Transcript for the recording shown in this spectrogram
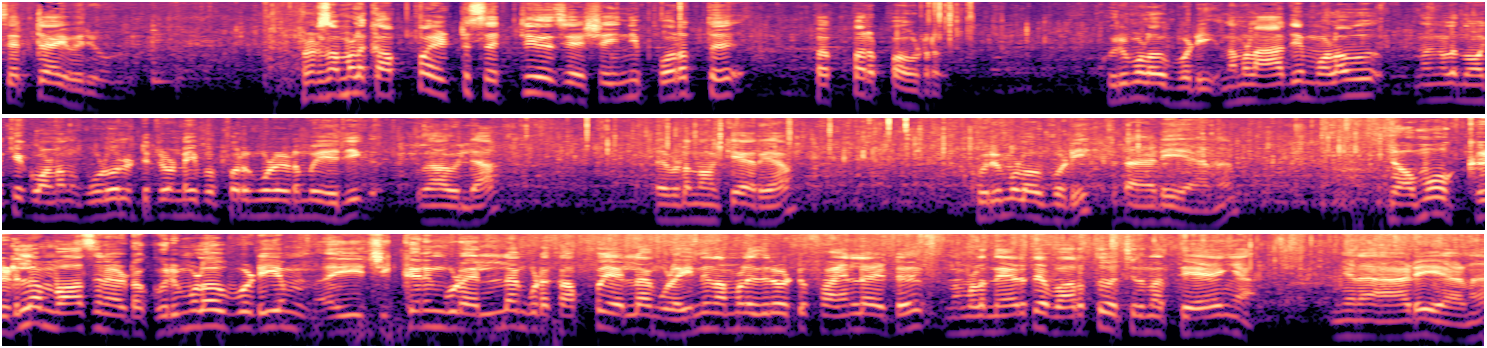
സെറ്റായി വരുള്ളൂ. ഫ്രണ്ട്സ് നമ്മൾ കപ്പ ഇട്ട് സെറ്റ് ചെയ്ത ശേഷം ഇനി പുറത്ത് പെപ്പർ പൗഡർ കുരുമുളക് പൊടി. നമ്മൾ ആദ്യം മുളക് നിങ്ങൾ നോക്കിക്കോണം കൂടുതൽ ഇട്ടിട്ടുണ്ടെങ്കിൽ പെപ്പറും കൂടെ ഇടുമ്പോൾ എരി ഇതാവില്ല. ഇവിടെ നോക്കിയാൽ അറിയാം. കുരുമുളക് പൊടി ആഡ് ചെയ്യാണ്. ജമോ കിടിലം വാസന കേട്ടോ. കുരുമുളക് പൊടിയും ഈ ചിക്കനും കൂടെ എല്ലാം കൂടെ കപ്പയും എല്ലാം കൂടെ. ഇനി നമ്മൾ ഇതിലോട്ട് ഫൈനലായിട്ട് നമ്മൾ നേരത്തെ വറുത്ത് വെച്ചിരുന്ന തേങ്ങ ഇങ്ങനെ ആഡ് ചെയ്യാണ്.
